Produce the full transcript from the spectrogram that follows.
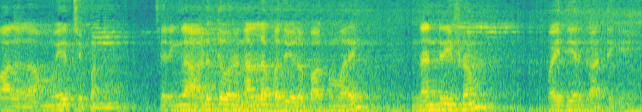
வாழலாம். முயற்சி பண்ணுங்கள் சரிங்களா? அடுத்த ஒரு நல்ல பதிவில் பார்க்கும் வரை நன்றி ஃப்ரம் வைத்தியர் கார்த்திகேயன்.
